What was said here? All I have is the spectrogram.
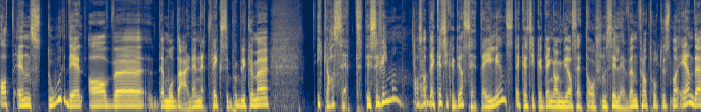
at en stor del av eh, det moderne Netflix-publikummet ikke har sett disse filmene. Altså, Det er ikke sikkert de har sett Aliens, det er ikke sikkert engang de har sett Oceans Eleven fra 2001. Det,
